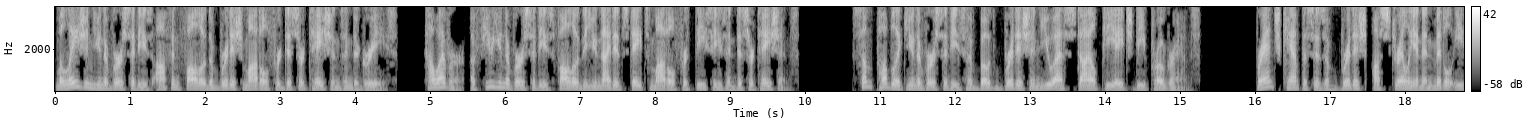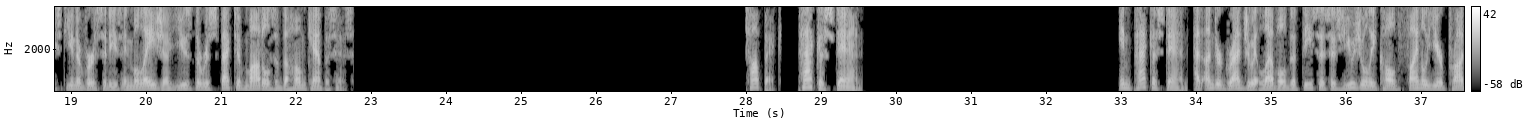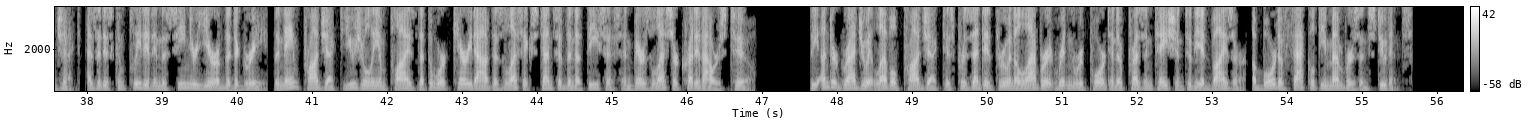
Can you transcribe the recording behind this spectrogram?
Malaysian universities often follow the British model for dissertations and degrees. However, a few universities follow the United States model for theses and dissertations. Some public universities have both British and US-style PhD programs. Branch campuses of British, Australian and Middle East universities in Malaysia use the respective models of the home campuses. Pakistan In Pakistan, at undergraduate level the thesis is usually called final year project, as it is completed in the senior year of the degree. The name project usually implies that the work carried out is less extensive than a thesis and bears lesser credit hours too. The undergraduate level project is presented through an elaborate written report and a presentation to the advisor, a board of faculty members and students.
